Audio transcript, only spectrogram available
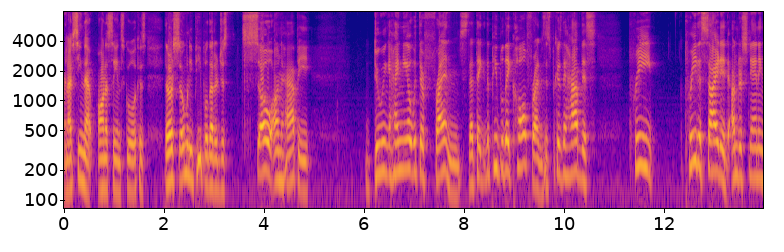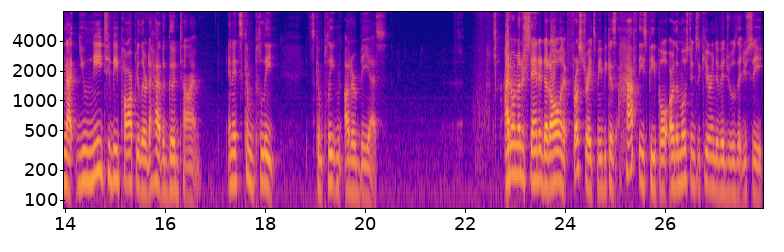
And I've seen that honestly in school because there are so many people that are just so unhappy doing hanging out with their friends that they the people they call friends is because they have this pre pre-decided understanding that you need to be popular to have a good time and it's complete it's complete and utter bs I don't understand it at all, and it frustrates me because half these people are the most insecure individuals that you see.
